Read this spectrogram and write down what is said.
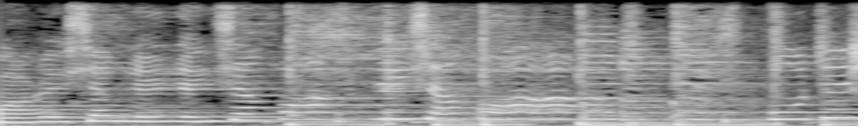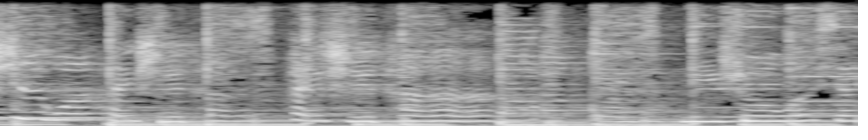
花儿香，人人像花，人像花。不知是我还是他，还是他？你说我像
